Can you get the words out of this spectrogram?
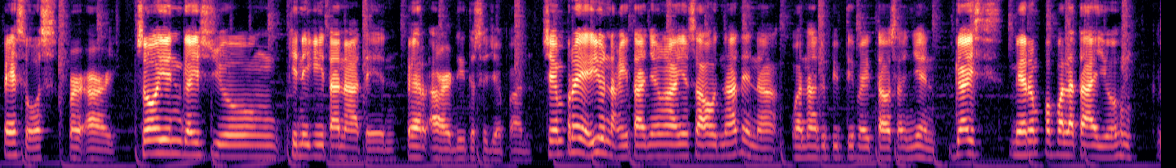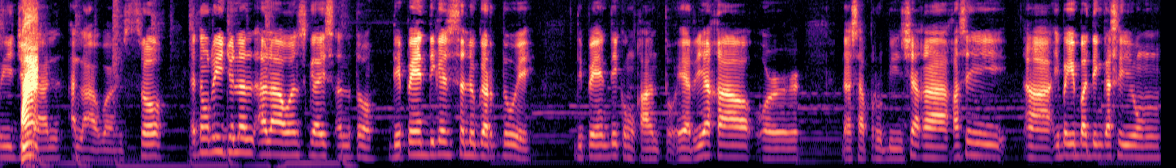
pesos per hour. So, yun guys yung kinikita natin per hour dito sa Japan. Siyempre, yun, nakita niya nga yung sahod natin na 155,000 yen. Guys, meron pa pala tayong regional allowance. So, itong regional allowance guys, ano to? Depende kasi sa lugar to eh. Depende kung kanto area ka or nasa probinsya ka. Kasi, uh, iba-iba din kasi yung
